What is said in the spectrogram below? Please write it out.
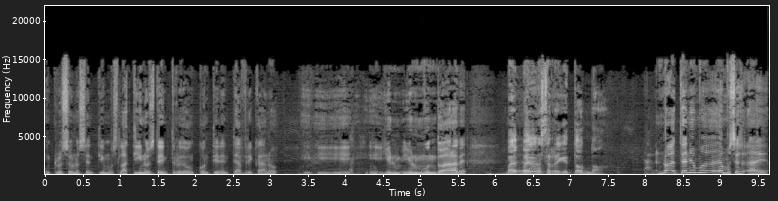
Incluso nos sentimos latinos dentro de un continente africano y, y- y- y un, y un mundo árabe. Ba- ¿Bailan hasta reggaetón? No. No, tenemos, hemos, hay,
